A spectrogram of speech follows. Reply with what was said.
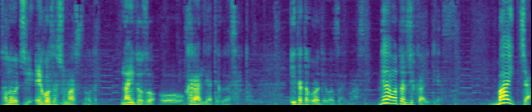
そのうちエゴさしますので、何卒絡んでやってくださいといったところでございます。ではまた次回です。バイチャ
